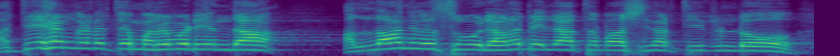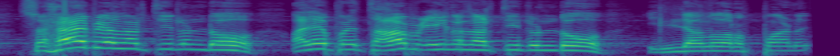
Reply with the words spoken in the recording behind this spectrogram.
അദ്ദേഹം കണ്ടെത്തിയ മറുപടി എന്താ? അള്ളാഹു റസൂൽ അറബില്ലാത്ത ഭാഷ നടത്തിയിട്ടുണ്ടോ? സഹാബികൾ നടത്തിയിട്ടുണ്ടോ? അതേപോലെ താപഴയങ്ങൾ നടത്തിയിട്ടുണ്ടോ? ഇല്ല എന്ന് ഉറപ്പാണ്.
